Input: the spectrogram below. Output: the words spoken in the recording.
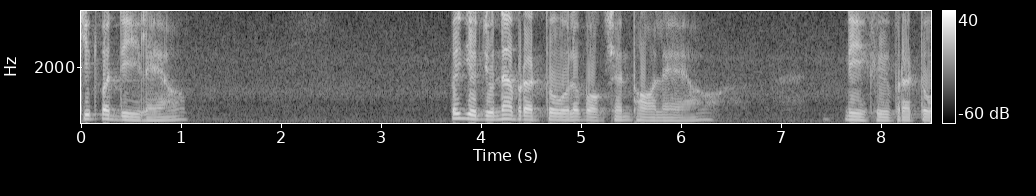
คิดว่าดีแล้ว ไปหยุดอยู่หน้าประตูแล้วบอกฉันพอแล้ว นี่คือประตู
